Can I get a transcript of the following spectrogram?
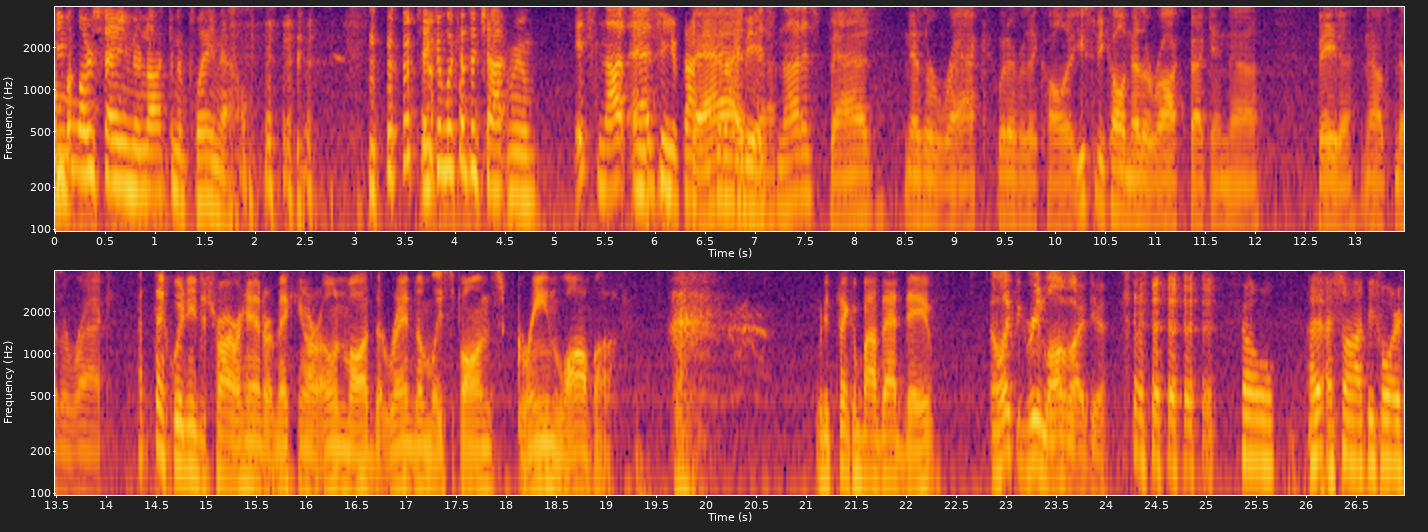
people are saying they're not going to play now. Take a look at the chat room. It's not And as see if that's a good bad. idea. It's not as bad. Nether rack, whatever they call it. it. used to be called Nether Rock back in uh, beta. Now it's Nether Rack. I think we need to try our hand at making our own mod that randomly spawns green lava. what do you think about that, Dave? I like the green lava idea. No, I, I saw that before.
